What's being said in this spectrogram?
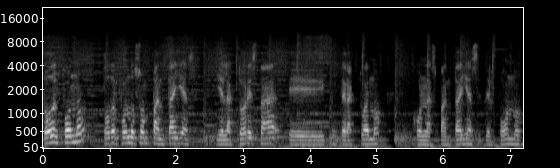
todo el fondo, todo el fondo son pantallas y el actor está eh, interactuando con las pantallas del fondo.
